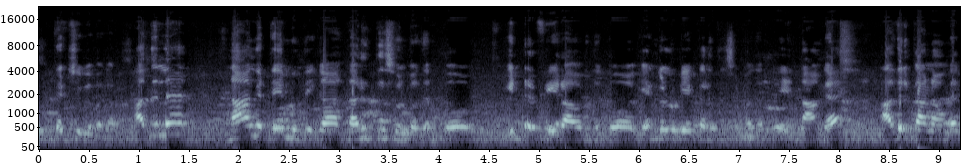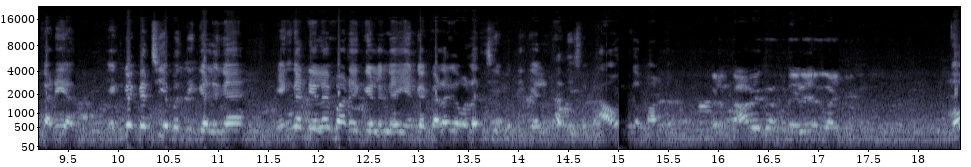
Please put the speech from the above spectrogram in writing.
உட்கட்சி விவகாரம். அதுல நாங்க தேமுதிக கருத்து சொல்வதற்கோ இன்டர்ஃபியர் ஆகுறதுக்கோ எங்களுடைய கருத்து சொல்வதற்கு நாங்க அதற்கானவங்க கிடையாது. எங்க கட்சியை பத்தி கேளுங்க எங்க நிலைப்பாடை கேளுங்க எங்க கழக வளர்ச்சியை பத்தி கேளுங்க அதை சொல்றேன். அவங்க மாட்டோம் நோ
